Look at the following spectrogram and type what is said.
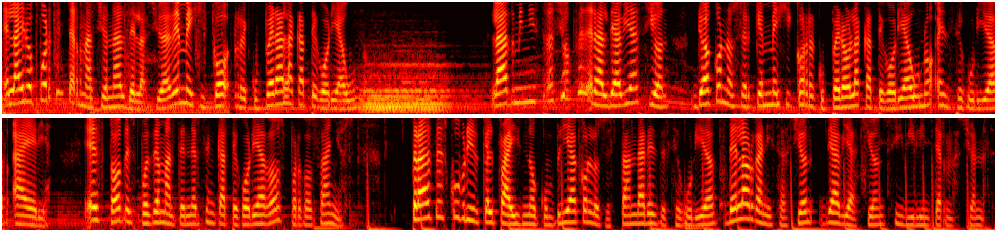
el Aeropuerto Internacional de la Ciudad de México recupera la categoría 1. La Administración Federal de Aviación dio a conocer que México recuperó la categoría 1 en seguridad aérea, esto después de mantenerse en categoría 2 por dos años, tras descubrir que el país no cumplía con los estándares de seguridad de la Organización de Aviación Civil Internacional.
